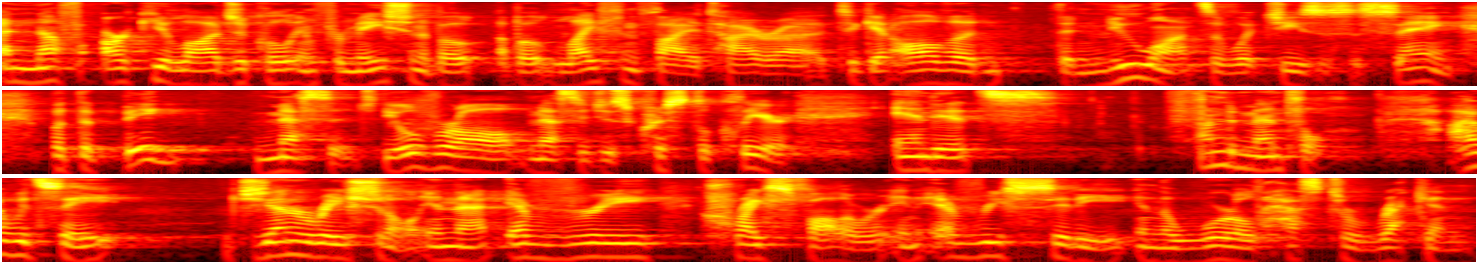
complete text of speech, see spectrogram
enough archaeological information about, about life in Thyatira to get all the, the nuance of what Jesus is saying. But the big message, the overall message is crystal clear, and it's fundamental I would say, generational in that every Christ follower in every city in the world has to reckon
